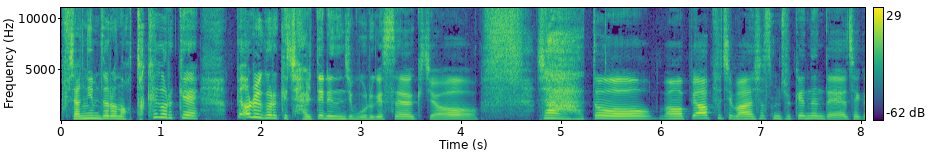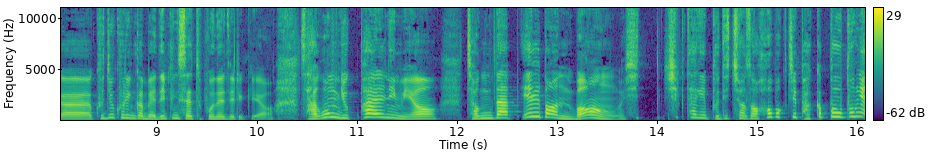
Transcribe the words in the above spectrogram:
부장님들은 어떻게 그렇게 뼈를 그렇게 잘 때리는지 모르겠어요. 그죠? 자, 또, 어, 뼈 아프지 마셨으면 좋겠는데, 제가 근육크림과 매디핑 세트 보내드릴게요. 4068님이요. 정답 1번 멍. 시, 식탁에 부딪혀서 허벅지 바깥 부분에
